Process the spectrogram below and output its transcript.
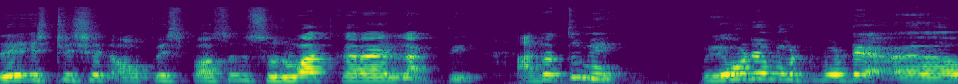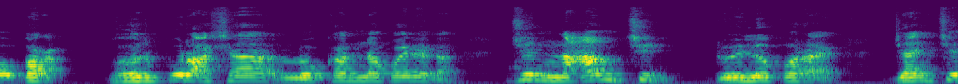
रजिस्ट्रेशन ऑफिसपासून सुरुवात करायला लागते आता तुम्ही एवढे मोठमोठे बघा भरपूर अशा लोकांना पहिले ना जे नामचीन डेव्हलपर आहे ज्यांचे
